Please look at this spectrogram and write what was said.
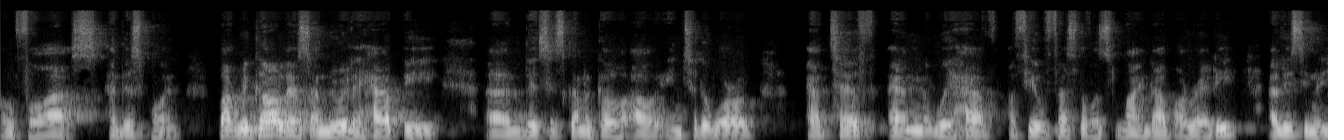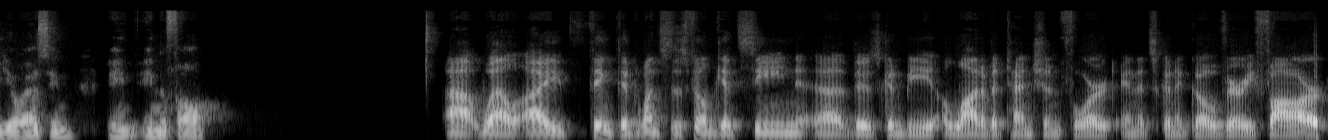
uh, for us at this point. But regardless, I'm really happy um, this is going to go out into the world at TIFF, and we have a few festivals lined up already, at least in the US in, in, in the fall. Uh, well, I think that once this film gets seen, uh, there's going to be a lot of attention for it, and it's going to go very far.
